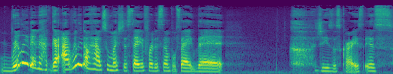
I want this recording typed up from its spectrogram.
really didn't, I really don't have too much to say for the simple fact that, Jesus Christ, it's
